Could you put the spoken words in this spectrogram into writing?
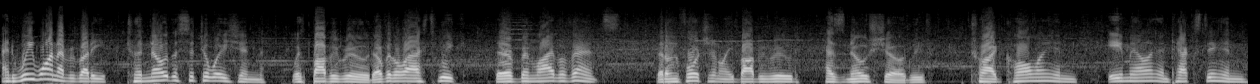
And we want everybody to know the situation with Bobby Roode. Over the last week, there have been live events that unfortunately Bobby Roode has no showed. We've tried calling and emailing and texting, and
